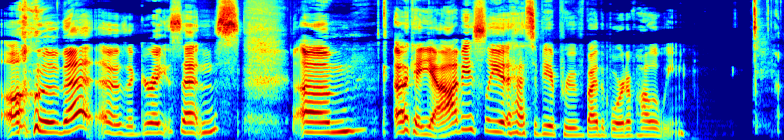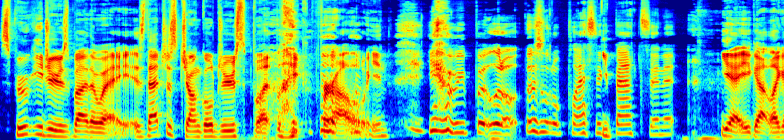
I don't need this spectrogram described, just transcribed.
all of that. That was a great sentence. Um okay, yeah, obviously it has to be approved by the Board of Halloween. Spooky juice, by the way, is that just jungle juice, but like for Halloween? Yeah, we put little there's little plastic bats in it. Yeah, you got like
